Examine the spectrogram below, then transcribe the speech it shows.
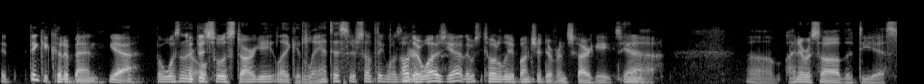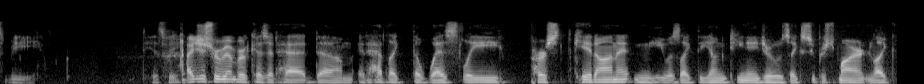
it, I think it could have been. Yeah. But wasn't there But this- also a Stargate like Atlantis or something? Wasn't Oh, there was. Yeah, there was totally a bunch of different Stargates. Yeah. Yeah. Um, I never saw the DSV. DSV. I just remember because it had um, it had like the Wesley Purse kid on it, and he was like the young teenager who was like super smart, and like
